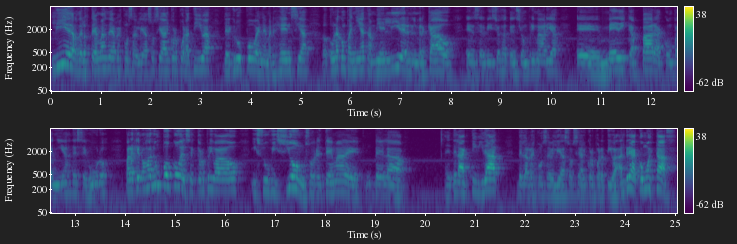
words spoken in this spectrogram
líder de los temas de responsabilidad social corporativa del grupo en emergencia, una compañía también líder en el mercado en servicios de atención primaria eh, médica para compañías de seguros, para que nos hable un poco del sector privado y su visión sobre el tema de la, eh, de la actividad de la responsabilidad social corporativa. Andrea, ¿cómo estás?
